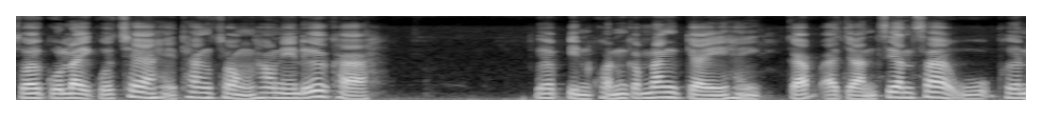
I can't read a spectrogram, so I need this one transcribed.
ซอยกดไลค์กดแชร์ให้ทางช่องเฮาในเด้อค่ะ เพื่อเป็นขวัญกำลังใจให้กับอาจารย์เซียนซาอูเพิ่น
